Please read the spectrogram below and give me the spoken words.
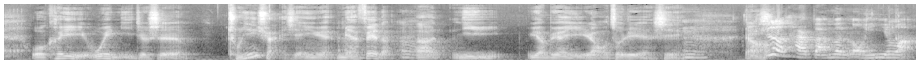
我可以为你就是重新选一些音乐，免费的啊、你愿不愿意让我做这件事情？然后知道他是坂本龙一吗？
